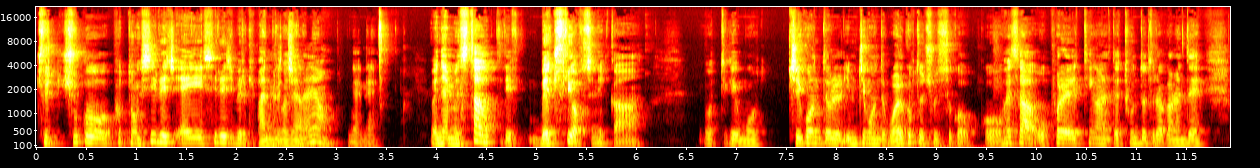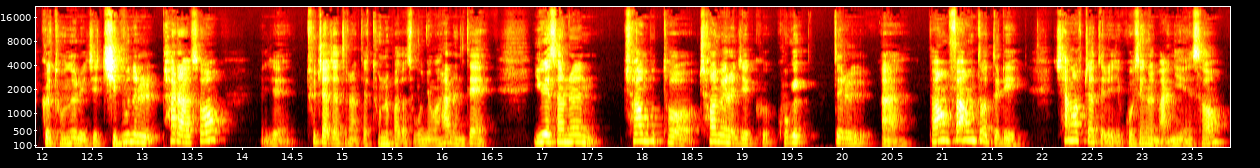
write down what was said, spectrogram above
주, 주고 보통 series A, series B 이렇게 받는 그렇죠. 거잖아요. 네네. 왜냐하면 스타트업들이 매출이 없으니까 어떻게 뭐 직원들, 임직원들 월급도 줄 수가 없고 회사 operating 하는데 돈도 들어가는데 그 돈을 이제 지분을 팔아서 이제 투자자들한테 돈을 받아서 운영을 하는데 이 회사는 처음부터 처음에는 이제 그 고객들 아 파운- 파운더들이 창업자들이 이제 고생을 많이 해서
